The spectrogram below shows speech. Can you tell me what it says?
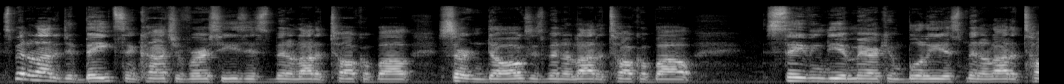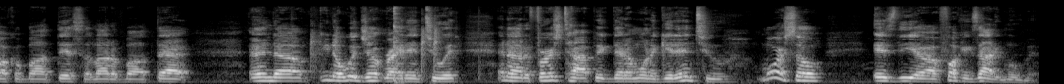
it's been a lot of debates and controversies. It's been a lot of talk about certain dogs. It's been a lot of talk about saving the American bully. It's been a lot of talk about this, a lot about that. And, uh, you know, we'll jump right into it. And uh, the first topic that I'm going to get into, more so, is the uh, fuck exotic movement.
